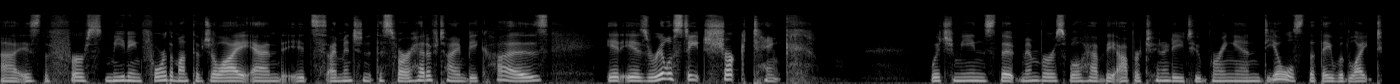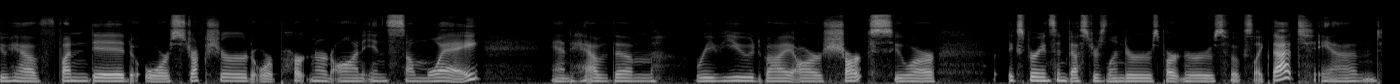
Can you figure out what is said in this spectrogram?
uh, is the first meeting for the month of July. And it's, I mentioned it this far ahead of time because it is Real Estate Shark Tank, which means that members will have the opportunity to bring in deals that they would like to have funded or structured or partnered on in some way and have them reviewed by our sharks who are experienced investors, lenders, partners, folks like that. And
